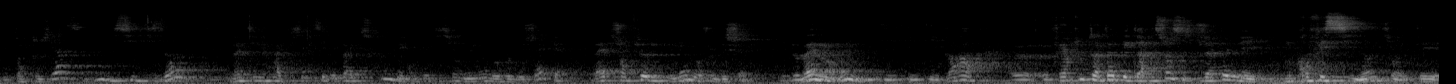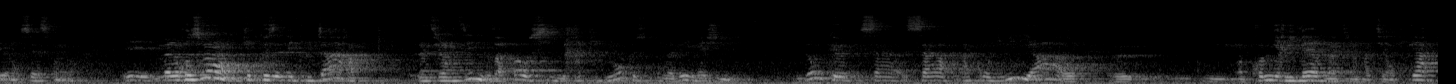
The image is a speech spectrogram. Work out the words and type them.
il est enthousiaste, il dit d'ici 10 ans, l'intelligence artificielle, elle n'est pas exclue des compétitions du monde au jeu d'échecs, va être championne du monde au jeu d'échecs. De même, hein, il, va euh, faire tout un tas de déclarations, c'est ce que j'appelle les, prophéties hein, qui ont été lancées à ce moment-là. Et malheureusement, quelques années plus tard, l'intelligence ne va pas aussi rapidement que ce qu'on avait imaginé. Et donc, ça, ça, a conduit à un premier hiver de l'intelligence artificielle, en tout cas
